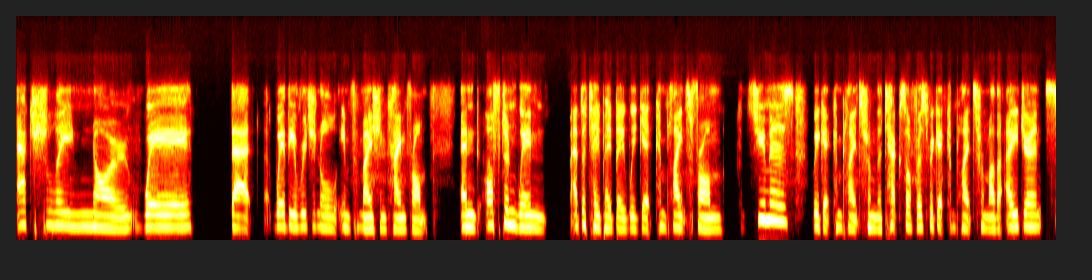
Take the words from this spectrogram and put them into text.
actually know where that where the original information came from and often when at the TPB we get complaints from consumers, we get complaints from the tax office, we get complaints from other agents,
